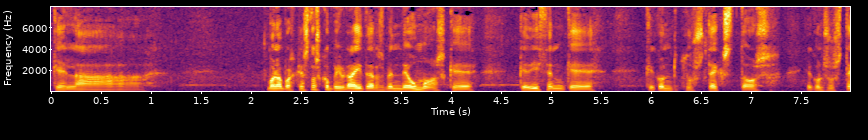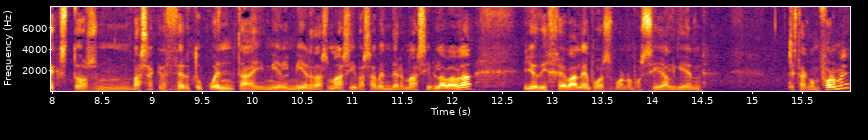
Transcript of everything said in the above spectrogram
que la... Bueno, pues que estos copywriters vende humos que, que dicen que, que con tus textos, que con sus textos vas a crecer tu cuenta y mil mierdas más y vas a vender más y bla, bla, bla. Y yo dije, vale, pues bueno, pues si alguien está conforme,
